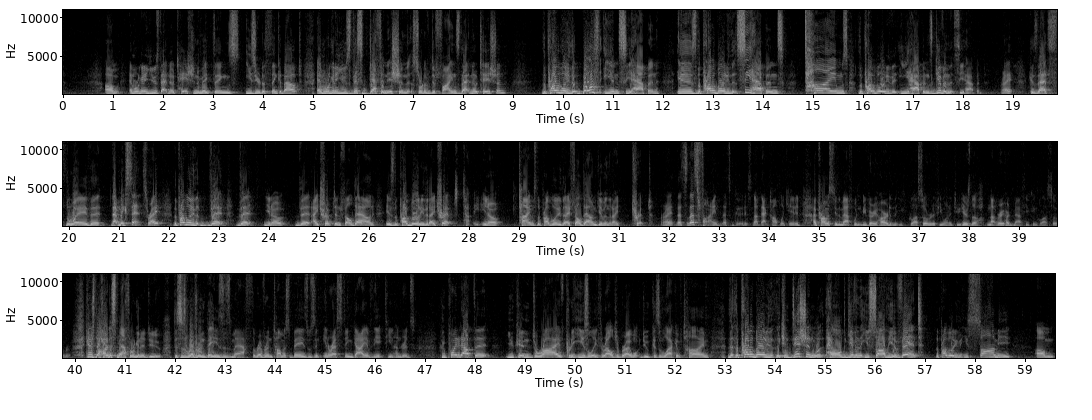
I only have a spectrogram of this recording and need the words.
Um, and we're going to use that notation to make things easier to think about. And we're going to use this definition that sort of defines that notation. The probability that both E and C happen is the probability that C happens times the probability that E happens given that C happened, right? Because that's the way that, that makes sense, right? The probability that, that, that, you know, that I tripped and fell down is the probability that I tripped, you know, times the probability that I fell down given that I tripped, right? That's, that's fine, that's good. It's not that complicated. I promised you the math wouldn't be very hard and that you could gloss over it if you wanted to. Here's the not very hard math you can gloss over. Here's the hardest math we're gonna do. This is Reverend Bayes' math. The Reverend Thomas Bayes was an interesting guy of the 1800s who pointed out that you can derive pretty easily through algebra I won't do because of lack of time, that the probability that the condition was held, given that you saw the event, the probability that you saw me um,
